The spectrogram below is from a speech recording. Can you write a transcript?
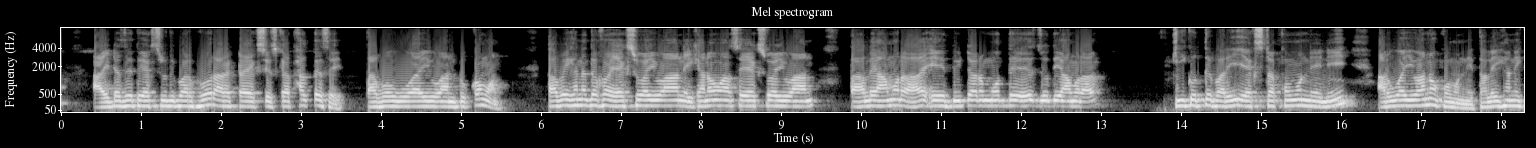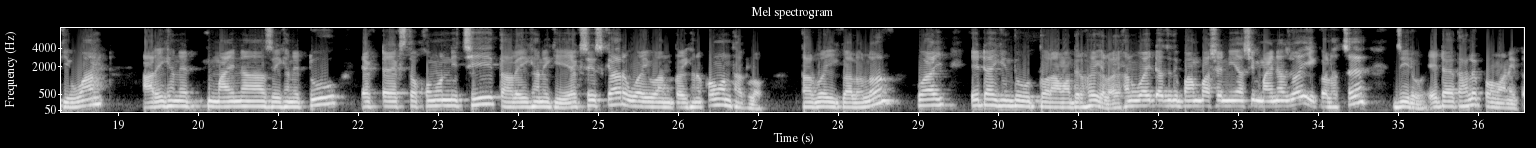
আর এটা যেহেতু x to the power four আর একটা এক্স স্কোয়ার থাকতেছে, তারপর ওয়াই ওয়ান টু কমন তবে এখানে দেখো এক্স ওয়াই ওয়ান, এখানেও আছে এক্স ওয়াই ওয়ান। তাহলে আমরা এই দুইটার মধ্যে যদি আমরা কি করতে পারি, এক্সটা কমন নেই নি আর ওয়াই ওয়ানও কমন নেই। তাহলে এখানে কি ওয়ান, আর এখানে মাইনাস এখানে টু, একটা এক্স তো কমন নিচ্ছি। তাহলে এখানে কি এক্স স্কোয়ার, ওয়াই ওয়ান তো এখানে কমন থাকল। তারপর ইকাল হলো ওয়াই এটাই কিন্তু উত্তর আমাদের হয়ে গেল। এখন ওয়াইটা যদি বাম পাশে নিয়ে আসি মাইনাস ওয়াই ইকুয়াল হচ্ছে জিরো এটা তাহলে প্রমাণিত।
